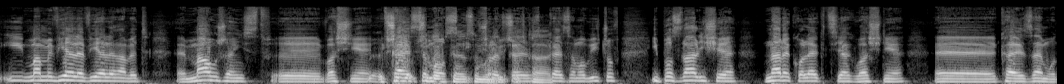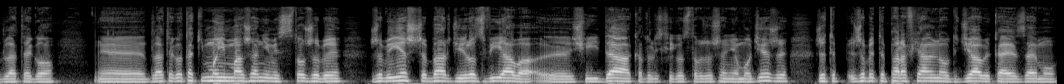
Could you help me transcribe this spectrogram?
i mamy wiele, wiele nawet e, małżeństw e, właśnie KSM-owskich, wśród KSM-owiczów, tak. KSM-owiczów i poznali się na rekolekcjach właśnie e, KSM-u, dlatego E, dlatego takim moim marzeniem jest to, żeby, żeby jeszcze bardziej rozwijała e, się idea Katolickiego Stowarzyszenia Młodzieży, że te, żeby te parafialne oddziały KSM-u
